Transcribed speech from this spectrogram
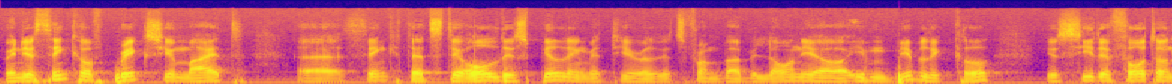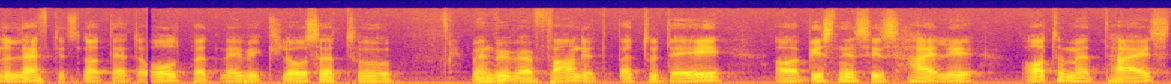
When you think of bricks, you might uh, think that's the oldest building material. It's from Babylonia or even biblical. You see the photo on the left. It's not that old, but maybe closer to when we were founded. But today, our business is highly automatized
